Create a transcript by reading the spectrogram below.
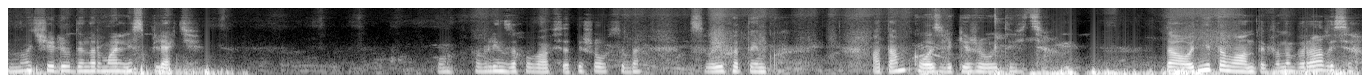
Ночі люди нормальні сплять. Павлін заховався, пішов себе в свою хатинку. А там козлики живуть, дивіться. Да, одні таланти понабиралися.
